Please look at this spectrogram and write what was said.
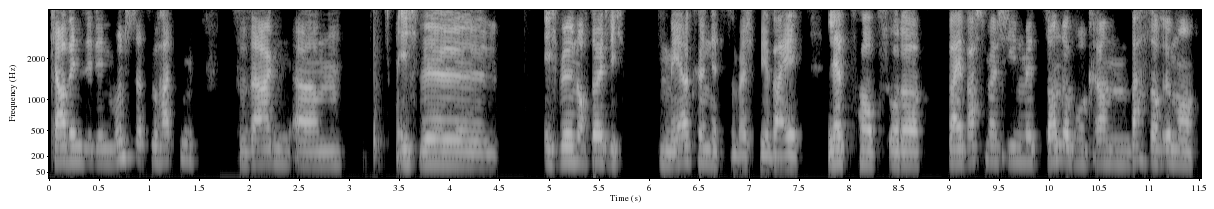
Klar, wenn sie den Wunsch dazu hatten, zu sagen, ähm, ich, will, ich will noch deutlich mehr können, jetzt zum Beispiel bei Laptops oder bei Waschmaschinen mit Sonderprogrammen, was auch immer,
